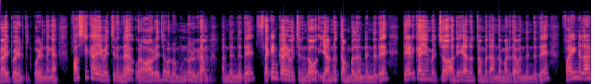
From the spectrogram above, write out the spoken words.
காய் போய் எடுத்துகிட்டு போயிருந்தேங்க. ஃபர்ஸ்ட் காயை வச்சுருந்த ஒரு ஆவரேஜாக ஒரு 300 கிராம் வந்திருந்தது. செகண்ட் காயை வச்சுருந்தோம் இரநூத்தம்பது வந்திருந்தது. தேர்ட் காயும் வச்சோம். அதே 250 அந்த மாதிரி தான் வந்திருந்தது. ஃபைனலாக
